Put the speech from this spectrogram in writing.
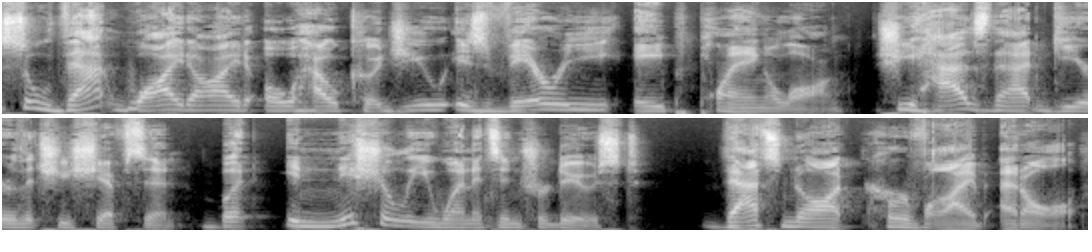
so that wide eyed, "Oh, how could you?" is very ape playing along. She has that gear that she shifts in, but initially when it's introduced, that's not her vibe at all.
